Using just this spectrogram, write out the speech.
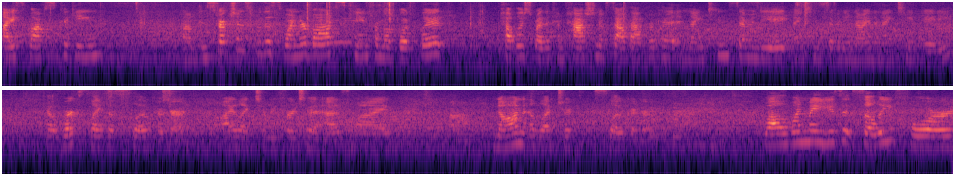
icebox cooking. Um, instructions for this Wonderbox came from a booklet published by the Compassion of South Africa in 1978, 1979, and 1980. It works like a slow cooker. I like to refer to it as my um, non-electric slow cooker. While one may use it solely for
